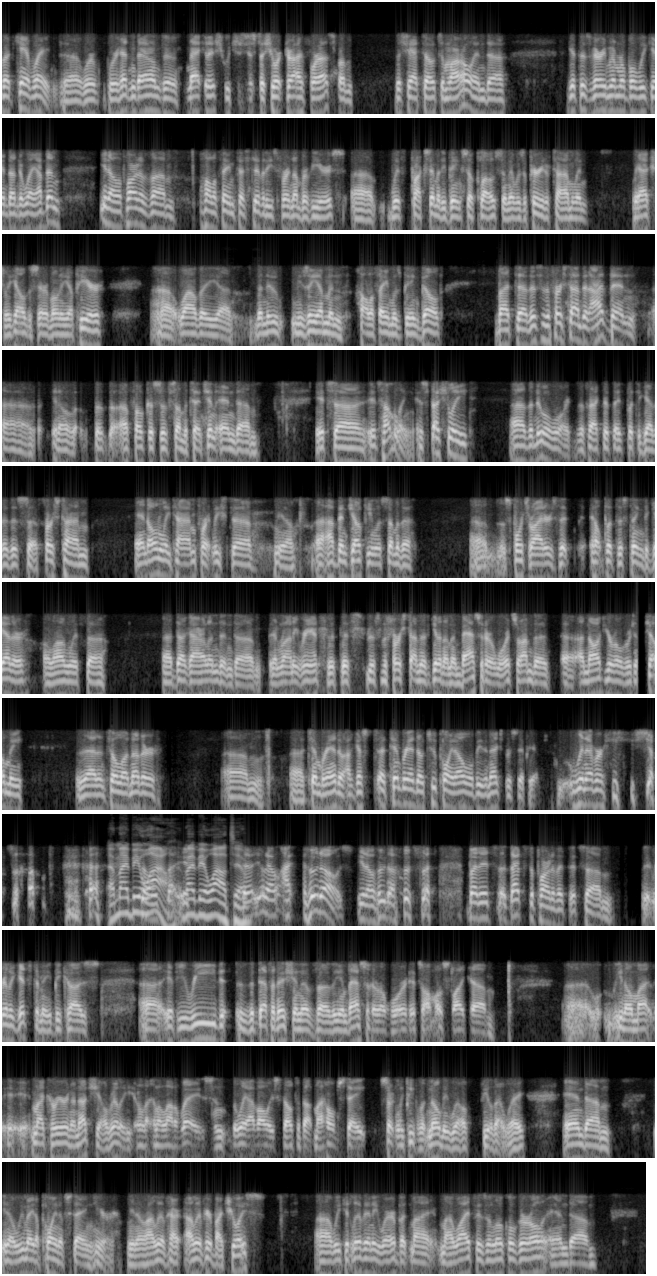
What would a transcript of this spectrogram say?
but can't wait. Uh, we're we're heading down to Natchitoches, which is just a short drive for us from the chateau tomorrow, and uh, get this very memorable weekend underway. I've been, you know, a part of um, Hall of Fame festivities for a number of years, uh, with proximity being so close, and there was a period of time when we actually held the ceremony up here uh, while the uh, the new museum and Hall of Fame was being built. But uh, this is the first time that I've been, uh, you know, the, the, a focus of some attention, and um, it's uh, it's humbling, especially uh, the new award. The fact that they've put together this uh, first time and only time for at least, uh, you know, uh, I've been joking with some of the, uh, the sports writers that helped put this thing together, along with uh, uh, Doug Ireland and um, and Ronnie Rance that this this is the first time they've given an ambassador award. So I'm the uh, inaugural. Version. Tell me that until another um, uh, Tim Brando, I guess uh, Tim Brando 2.0 will be the next recipient whenever he shows up. that might be a so while. It, it might be a while, Tim. Uh, you know, I, who knows? You know, who knows? but it's uh, that's the part of it that's um, it really gets to me because uh, if you read the definition of uh, the Ambassador Award, it's almost like um, uh, you know my my career in a nutshell, really, in a, lot of ways, and the way I've always felt about my home state. Certainly, people that know me well feel that way, and um, you know, we made a point of staying here. You know, I live here, I live here by choice. Uh, we could live anywhere, but my my wife is a local girl, and um,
